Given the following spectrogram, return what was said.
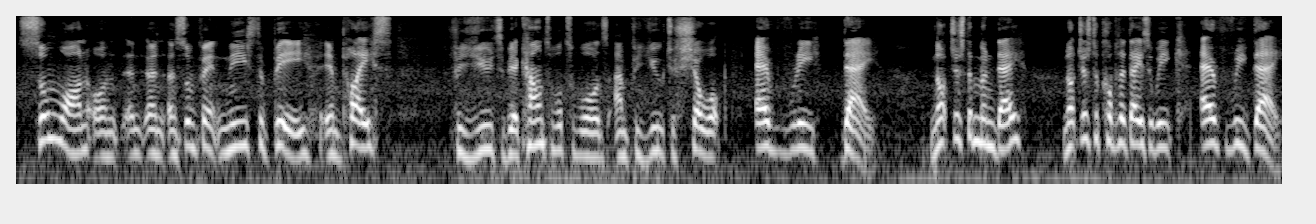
Someone or, and, and, and something needs to be in place for you to be accountable towards and for you to show up every day. Not just a Monday, not just a couple of days a week, every day.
